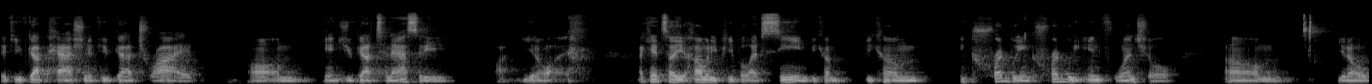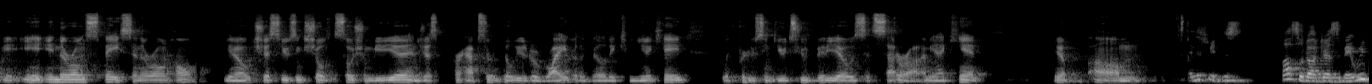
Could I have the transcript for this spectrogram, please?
If you've got passion, if you've got drive, um, and you've got tenacity, uh, you know, I can't tell you how many people I've seen become become incredibly, incredibly influential, um, you know, in, in their own space, in their own home you know, just using social media and just perhaps their ability to write or the ability to communicate with producing YouTube videos, et cetera. I mean, I can't, you know. Um, and this just also, Dr. Estime, we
